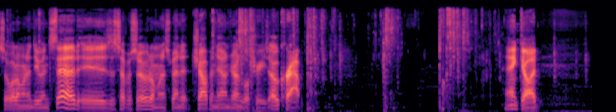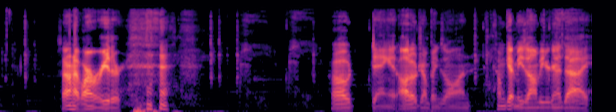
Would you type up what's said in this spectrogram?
So what I'm going to do instead is this episode, I'm going to spend it chopping down jungle trees. Oh, crap. Thank God. I don't have armor either. oh, dang it. Auto jumping's on. Come get me, zombie. You're going to die.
